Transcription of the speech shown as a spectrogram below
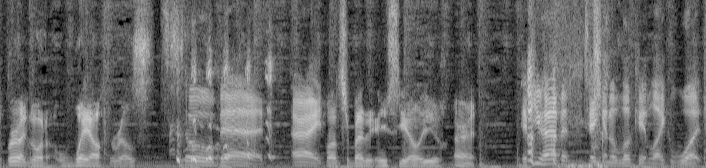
We're going way off the rails. So bad. All right. Sponsored by the ACLU. All right. if you haven't taken a look at like what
